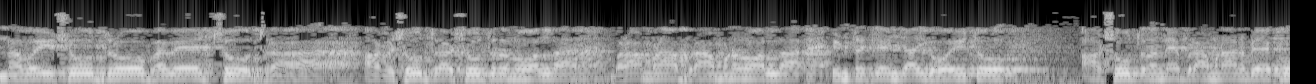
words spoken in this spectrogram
ನವೈ ಶೂದ್ರೋ ಭವೇ ಶೂದ್ರ. ಆಗ ಶೂದ್ರ ಶೂದ್ರನೂ ಅಲ್ಲ, ಬ್ರಾಹ್ಮಣ ಬ್ರಾಹ್ಮಣನೂ ಅಲ್ಲ ಇಂಟರ್ಚೇಂಜ್ ಆಗಿ ಹೋಯಿತು. ಆ ಶೂದ್ರನೇ ಬ್ರಾಹ್ಮಣ ಅನ್ಬೇಕು,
